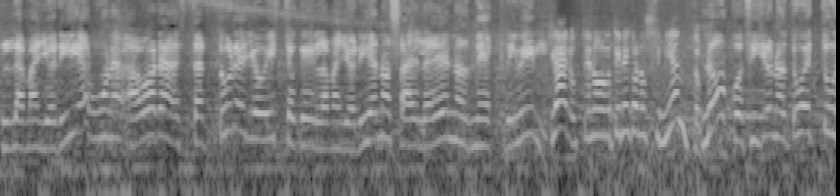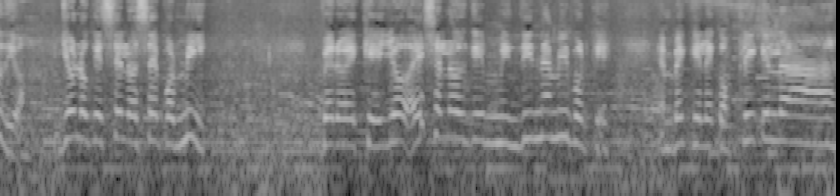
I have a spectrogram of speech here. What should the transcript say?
la mayoría, alguna, ahora a esta altura yo he visto que la mayoría no sabe leer no- ni escribir. Claro, usted no tiene conocimiento. No, pues si yo no tuve estudio, yo lo que sé lo sé por mí. Pero es que yo, eso es lo que me indigna a mí porque en vez que le compliquen la,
